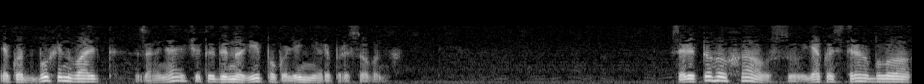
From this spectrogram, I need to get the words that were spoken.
як от Бухенвальд, заганяючи туди нові покоління репресованих. Серед того хаосу якось треба було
